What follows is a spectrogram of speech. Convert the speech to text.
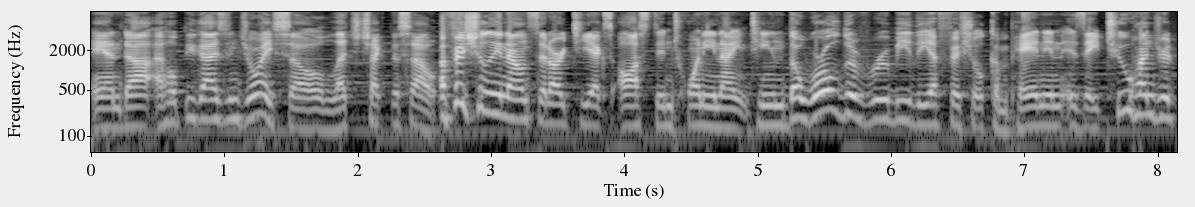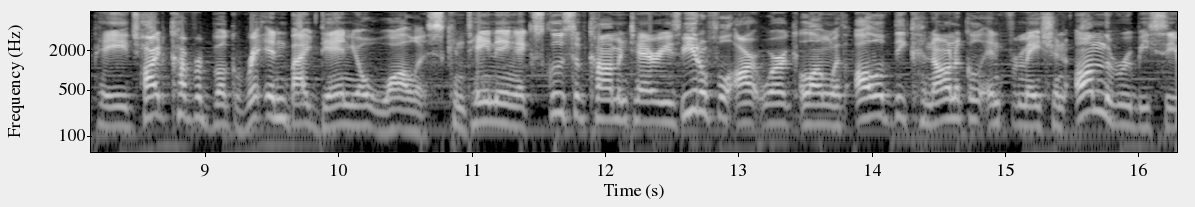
And uh, I hope you guys enjoy, so let's check this out. Officially announced at RTX Austin 2019, The World of RWBY, the official companion, is a 200-page hardcover book written by Daniel Wallace, containing exclusive commentaries, beautiful artwork, along with all of the canonical information on the RWBY series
